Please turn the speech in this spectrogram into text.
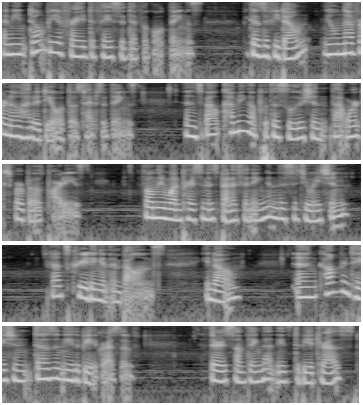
I mean don't be afraid to face the difficult things, because if you don't, you'll never know how to deal with those types of things and it's about coming up with a solution that works for both parties. If only one person is benefiting in the situation, that's creating an imbalance, you know? And confrontation doesn't need to be aggressive. If there is something that needs to be addressed,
